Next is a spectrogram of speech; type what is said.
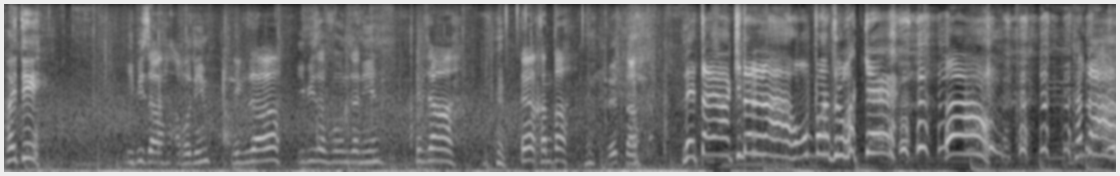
화이팅 이비자 아버님, 이비자 이비자 후원자님, 이비자 내가 간다 됐다. 레타야 기다려라 오빠가 들어갈게 아 간다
